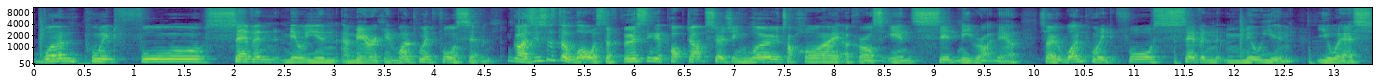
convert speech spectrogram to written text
1.47 million American, 1.47. Guys, this is the lowest, the first thing that popped up searching low to high across in Sydney right now. So 1.47 million US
